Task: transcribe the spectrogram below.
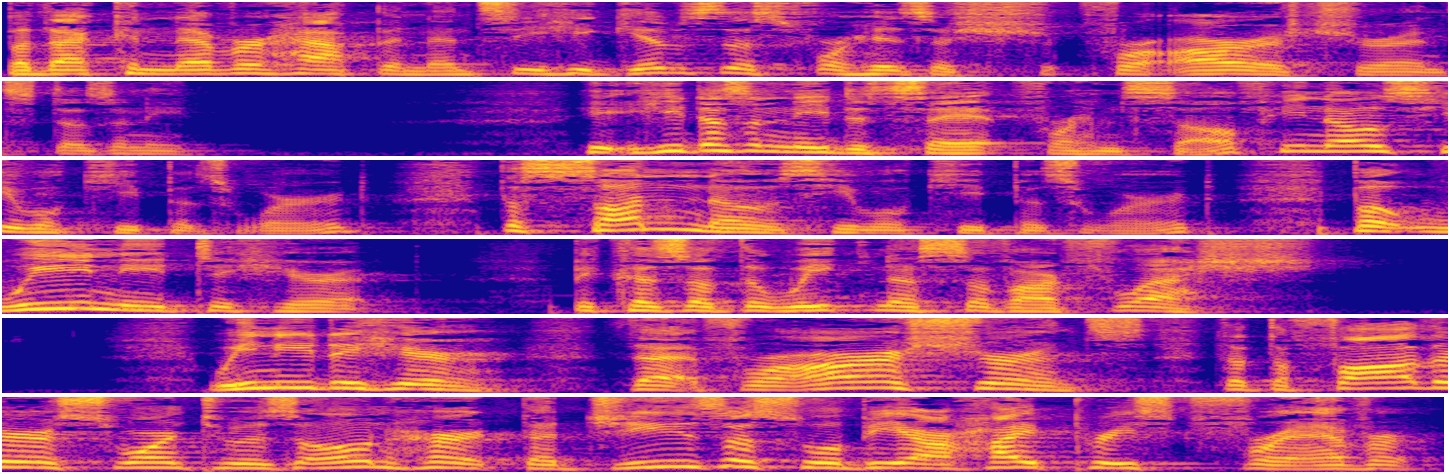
But that can never happen. And see, he gives this for his, for our assurance, doesn't he? He, doesn't need to say it for himself. He knows he will keep his word. The son knows he will keep his word, but we need to hear it because of the weakness of our flesh. We need to hear that for our assurance that the Father has sworn to his own hurt that Jesus will be our high priest forever.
